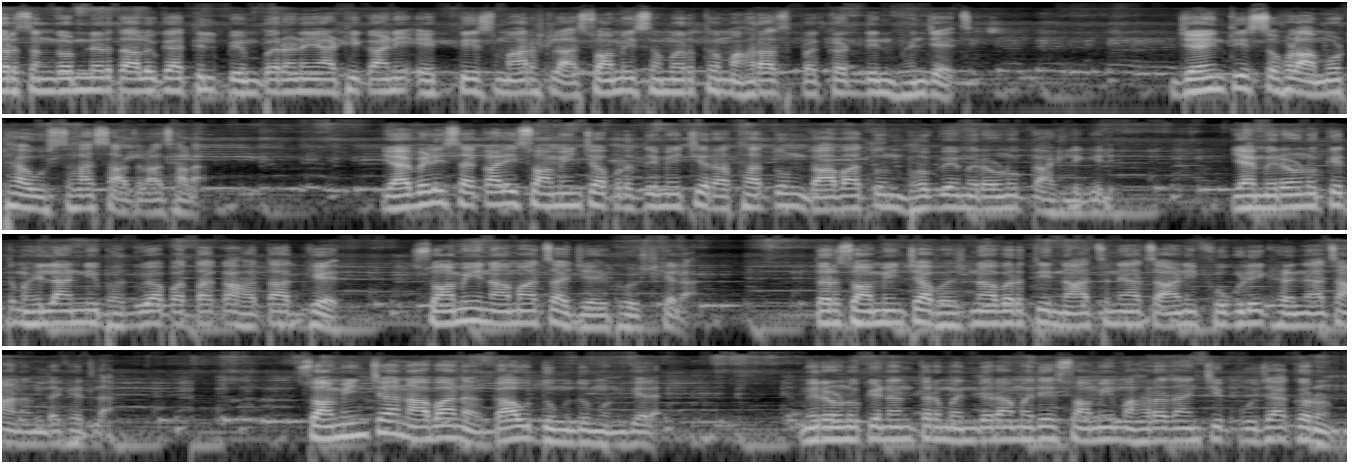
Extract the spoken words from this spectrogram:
तर संगमनेर तालुक्यातील पिंपरणे या ठिकाणी एकतीस मार्चला स्वामी समर्थ महाराज प्रकट दिन म्हणजेच जयंती सोहळा मोठ्या उत्साहात साजरा झाला. यावेळी सकाळी स्वामींच्या प्रतिमेची रथातून गावातून भव्य मिरवणूक काढली गेली. या मिरवणुकीत महिलांनी भगव्या पताका हातात घेत स्वामी नामाचा जयघोष केला. तर स्वामींच्या भजनावरती नाचण्याचा आणि फुगडी खेळण्याचा आनंद घेतला. स्वामींच्या नावानं गाव दुमदुमून गेलं. मिरवणुकीनंतर मंदिरामध्ये स्वामी महाराजांची पूजा करून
